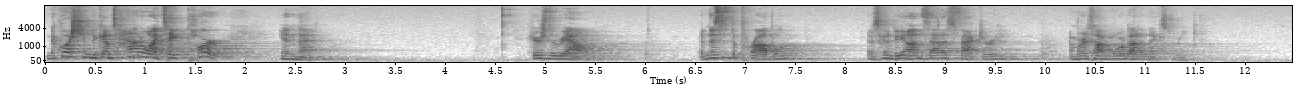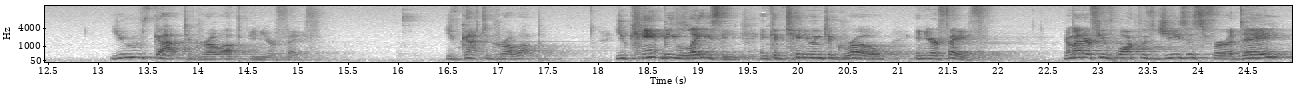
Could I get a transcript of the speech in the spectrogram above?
And the question becomes how do I take part in that? Here's the reality. And this is the problem, and it's going to be unsatisfactory, and we're going to talk more about it next week. You've got to grow up in your faith. You've got to grow up. You can't be lazy in continuing to grow in your faith. No matter if you've walked with Jesus for a day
